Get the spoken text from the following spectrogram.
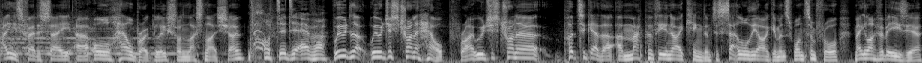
I think it's fair to say uh, all hell broke loose on last night's show. Oh, did it ever? We would look. We were just trying to help, right? We were just trying to put together a map of the United Kingdom to settle all the arguments once and for all, make life a bit easier,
